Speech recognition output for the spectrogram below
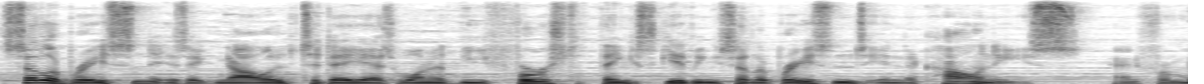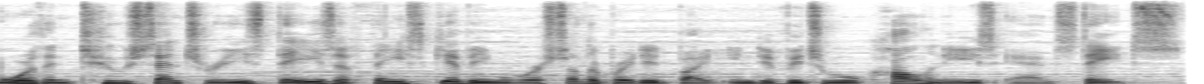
The Celebration is acknowledged today as one of the first Thanksgiving celebrations in the colonies, and for more than two centuries, days of Thanksgiving were celebrated by individual colonies and states.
